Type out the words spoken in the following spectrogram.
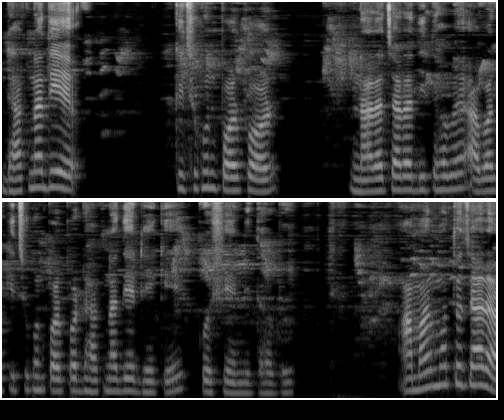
ঢাকনা দিয়ে কিছুক্ষণ পর পর নাড়াচাড়া দিতে হবে, আবার কিছুক্ষণ পর পর ঢাকনা দিয়ে ঢেকে কষিয়ে নিতে হবে। আমার মতো যারা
